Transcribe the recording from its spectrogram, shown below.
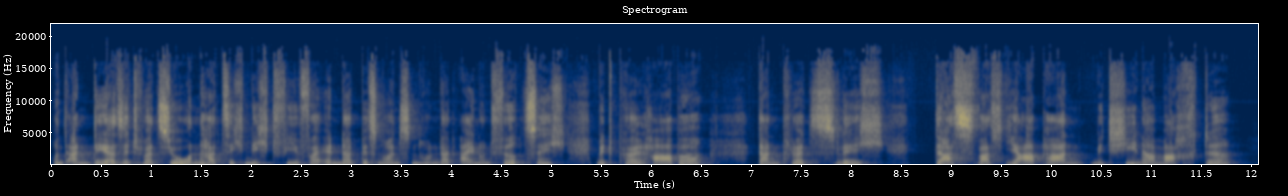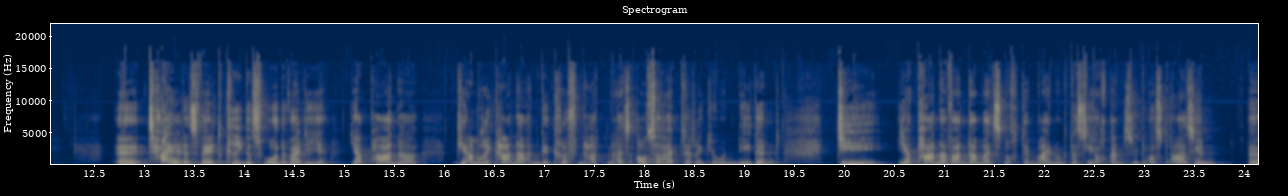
Und an der Situation hat sich nicht viel verändert bis 1941 mit Pearl Harbor. Dann plötzlich das, was Japan mit China machte, äh, Teil des Weltkrieges wurde, weil die Japaner die Amerikaner angegriffen hatten, als außerhalb der Region liegend. Die Japaner waren damals noch der Meinung, dass sie auch ganz Südostasien äh,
